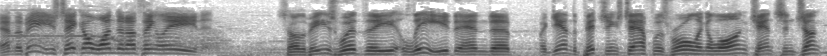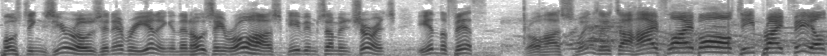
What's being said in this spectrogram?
and the Bees take a 1 to nothing lead. So the Bees with the lead, and uh, again, the pitching staff was rolling along. Jansen Junk posting zeros in every inning, and then Jose Rojas gave him some insurance in the fifth. Rojas swings, and it's a high fly ball, deep right field.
